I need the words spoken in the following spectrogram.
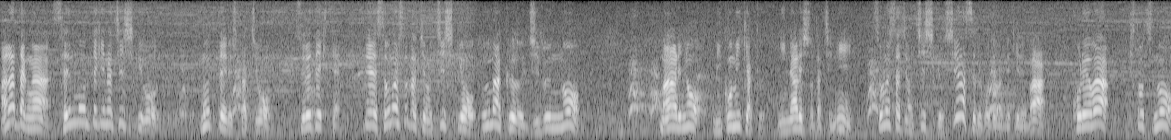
あなたが専門的な知識を持っている人たちを連れてきてでその人たちの知識をうまく自分の周りの見込み客になる人たちにその人たちの知識をシェアすることができればこれは一つの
